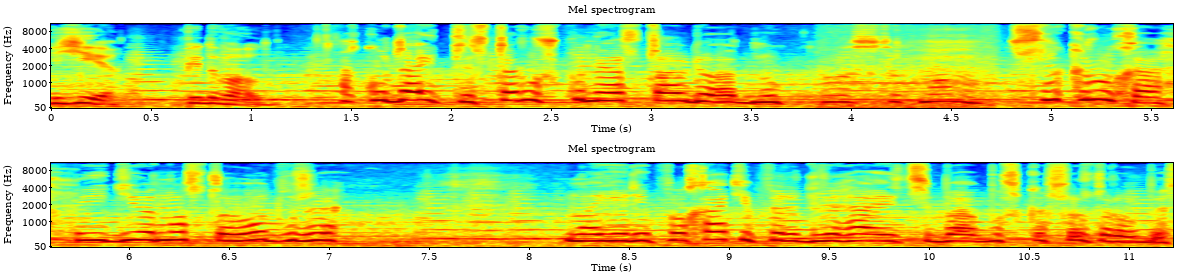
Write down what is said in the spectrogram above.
є підвал. А куди йти? Старушку не оставлю одну. У вас тут мама? Свекруха, їй 90 років вже. На єлі по хаті передвигається бабушка, що зробиш?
